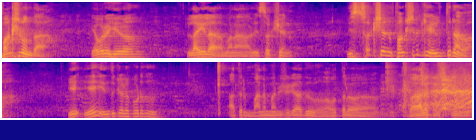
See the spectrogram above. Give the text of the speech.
ఫంక్షన్ ఉందా? ఎవరు హీరో? లైలా మన విశ్వక్షన్ విశ్వక్షన్ ఫంక్షన్కి వెళ్తున్నావా? ఏ ఏ ఎందుకు వెళ్ళకూడదు? అతను మన మనిషి కాదు అవతల బాలకృష్ణ.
